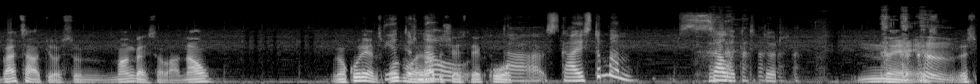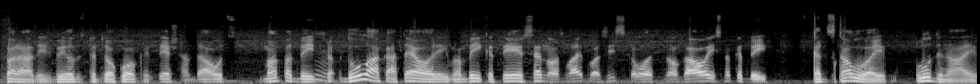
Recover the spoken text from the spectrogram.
vecākos un mangaisalā nav? No kurienes nav radušies tie koki? skaistumam salikti tur. Nē, es, es parādīšu bildes par to koku. Ir tiešām daudz. Man pat bija Hmm. dūlākā teorija, man bija, ka tie ir senos laikos izskaloti no gaujas, nu, kad bija, kad skaloja, pludināja.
